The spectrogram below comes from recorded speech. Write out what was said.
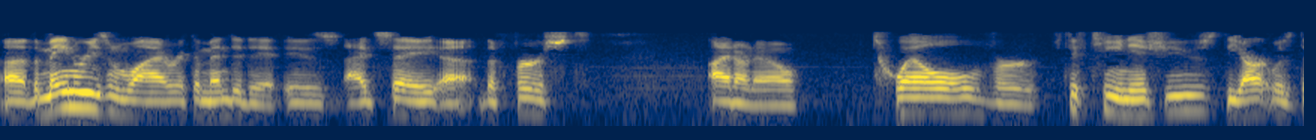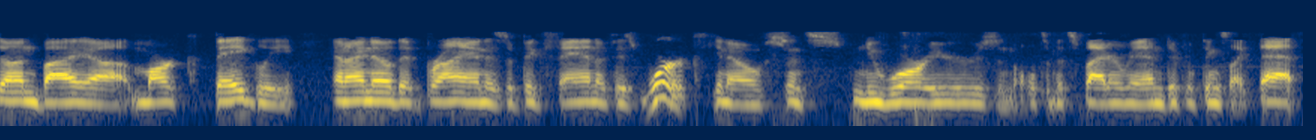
Uh, the main reason why I recommended it is I'd say uh, the first I don't know 12 or 15 issues. The art was done by uh, Mark Bagley, and I know that Brian is a big fan of his work, you know, since New Warriors and Ultimate Spider-Man, different things like that.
